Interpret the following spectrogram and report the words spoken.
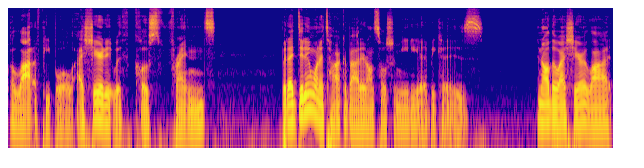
a lot of people. I shared it with close friends but I didn't want to talk about it on social media because, and although I share a lot,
